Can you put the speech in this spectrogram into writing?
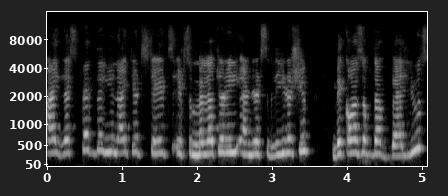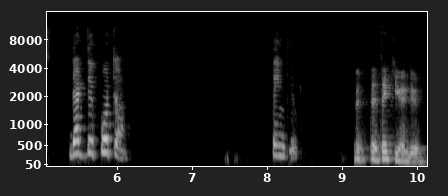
i respect the united states its military and its leadership because of the values that they put on thank you thank you indu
